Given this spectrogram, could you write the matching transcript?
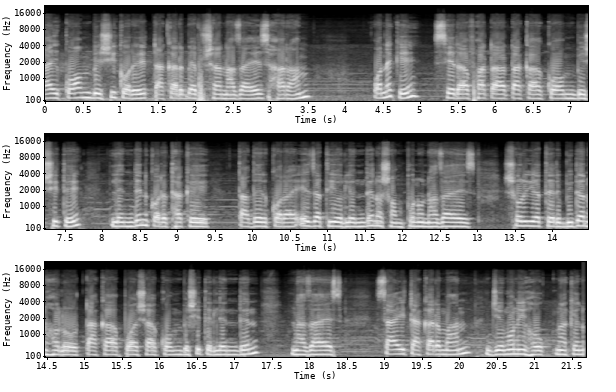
তাই কম বেশি করে টাকার ব্যবসা না নাজায়েজ হারাম। অনেকে সেরা ফাটা টাকা কম বেশিতে লেনদেন করে থাকে। তাদের করা এ জাতীয় লেনদেনও সম্পূর্ণ না নাজায়েজ। শরীয়তের বিধান হলো টাকা, পয়সা কম বেশিতে লেনদেন না নাজায়েজ। চাই টাকার মান যেমনই হোক না কেন।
